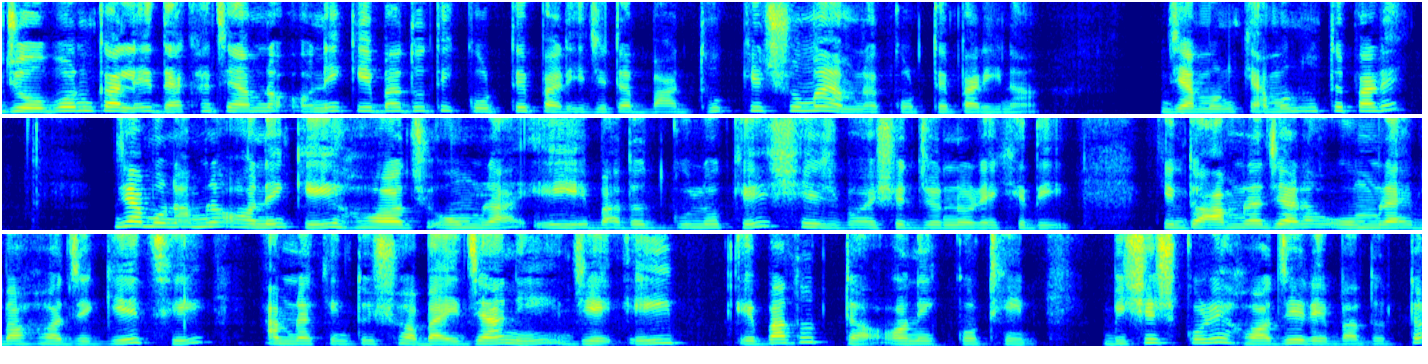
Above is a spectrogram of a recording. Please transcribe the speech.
যৌবনকালে দেখা যায় আমরা অনেক এবাদতই করতে পারি যেটা বার্ধক্যের সময় আমরা করতে পারি না। যেমন কেমন হতে পারে? যেমন আমরা অনেকেই হজ ওমরা এই এবাদতগুলোকে শেষ বয়সের জন্য রেখে দিই। কিন্তু আমরা যারা ওমরায় বা হজে গিয়েছি, আমরা কিন্তু সবাই জানি যে এই এবাদতটা অনেক কঠিন। বিশেষ করে হজের এবাদতটা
